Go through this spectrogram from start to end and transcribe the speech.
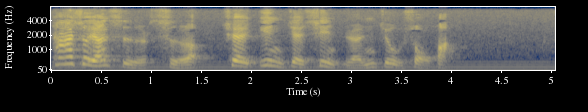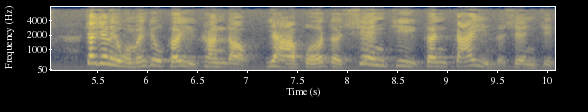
他虽然死死了，却因着信仍旧说话。在这里，我们就可以看到亚伯的献祭跟该隐的献祭。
